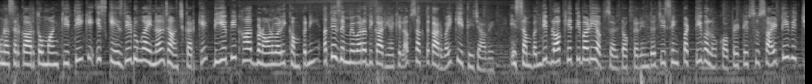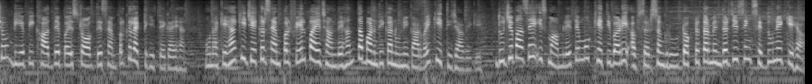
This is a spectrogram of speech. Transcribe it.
ਉਹਨਾਂ ਸਰਕਾਰ ਤੋਂ ਮੰਗ ਕੀਤੀ ਕਿ ਇਸ ਕੇਸ ਦੀ ਡੂੰਘਾਈ ਨਾਲ ਜਾਂਚ ਕਰਕੇ ਡੀਏਪੀ ਖਾਦ ਬਣਾਉਣ ਵਾਲੀ ਕੰਪਨੀ ਅਤੇ ਜ਼ਿੰਮੇਵਾਰ ਅਧਿਕਾਰੀਆਂ ਖਿਲਾਫ ਸਖਤ ਕਾਰਵਾਈ ਕੀਤੀ ਜਾਵੇ। ਇਸ ਸੰਬੰਧੀ ਬਲਾਕ ਖੇਤੀਬਾੜੀ ਅਫਸਰ ਡਾਕਟਰ ਇੰਦਰਜੀਤ ਸਿੰਘ ਪੱਟੀ ਵੱਲੋਂ ਕੋਆਪਰੇਟਿਵ ਸੁਸਾਇਟੀ ਵਿੱਚੋਂ ਡੀਏਪੀ ਖਾਦ ਦੇ ਪਏ ਸਟਾਕ ਦੇ ਸੈਂਪਲ ਕਲੈਕਟ ਕੀਤੇ ਗਏ ਹਨ। ਉਨ੍ਹਾਂ ਕਿਹਾ ਕਿ ਜੇਕਰ ਸੈਂਪਲ ਫੇਲ ਪਾਏ ਜਾਂਦੇ ਹਨ ਤਾਂ ਬਣਦੀ ਕਾਨੂੰਨੀ ਕਾਰਵਾਈ ਕੀਤੀ ਜਾਵੇਗੀ। ਦੂਜੇ ਪਾਸੇ ਇਸ ਮਾਮਲੇ ਤੇ ਮੁੱਖ ਖੇਤੀਬਾੜੀ ਅਫਸਰ ਸੰਗਰੂਰ ਡਾਕਟਰ ਧਰਮਿੰਦਰਜੀਤ ਸਿੰਘ ਸਿੱਧੂ ਨੇ ਕਿਹਾ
